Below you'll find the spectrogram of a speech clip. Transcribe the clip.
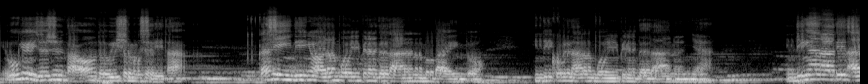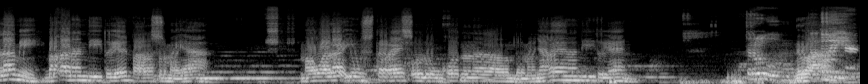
Huwag nyo i-judge yung tao, the way siya magsalita. Kasi hindi nyo alam kung ano yung pinagdadaanan ng babaeng to. Hindi ko rin alam kung ano yung pinagdadaanan niya. Hindi nga natin alam eh. Baka nandito yan para sumaya. Mawala yung stress o lungkot na nararamdaman niya, kaya nandito yan. True. Di ba? Totoo yan.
